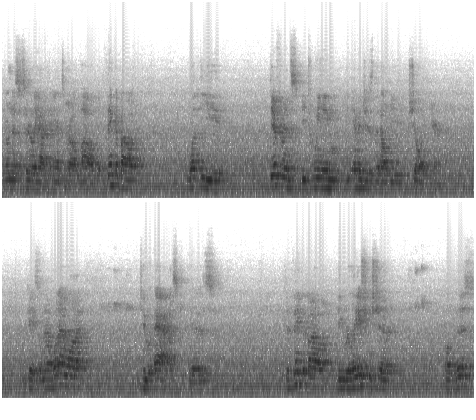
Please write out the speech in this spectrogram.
you don't necessarily have to answer out loud, but think about what the difference between the images that I'll be showing here. Okay, so now what I want to ask is to think about the relationship of this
